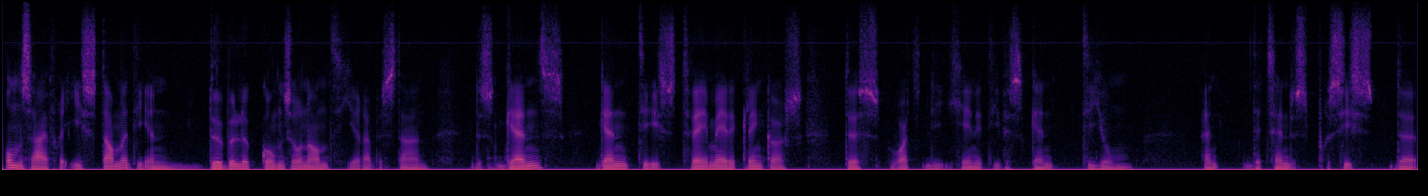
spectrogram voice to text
onzuivere i-stammen die een dubbele consonant hier hebben staan. Dus gens, gentis, twee medeklinkers, dus wordt die genitivus gentium. En dit zijn dus precies de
